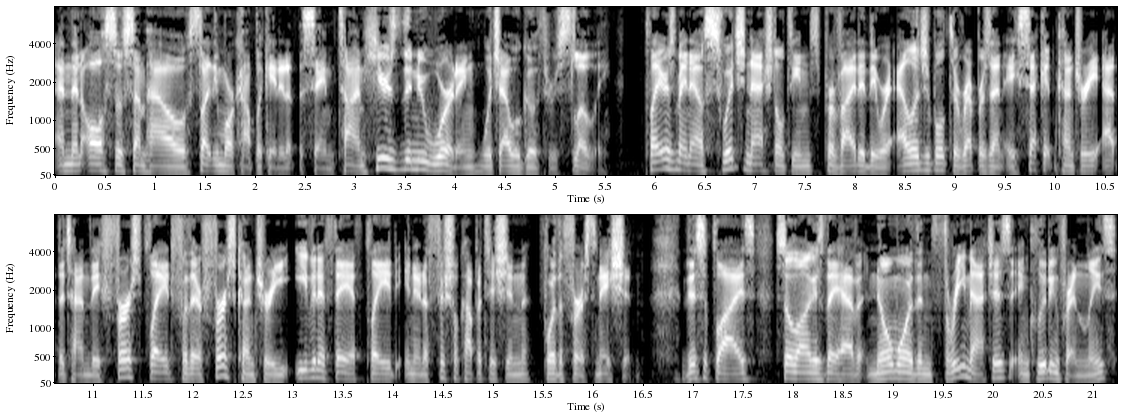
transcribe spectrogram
and then also somehow slightly more complicated at the same time. Here's the new wording, which I will go through slowly. Players may now switch national teams provided they were eligible to represent a second country at the time they first played for their first country, even if they have played in an official competition for the first nation. This applies so long as they have no more than three matches, including friendlies.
